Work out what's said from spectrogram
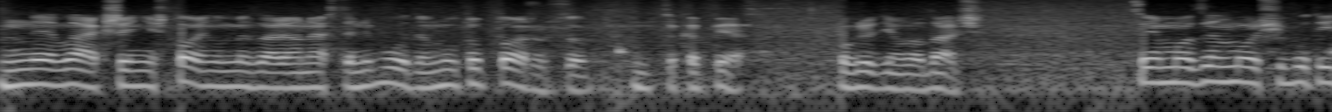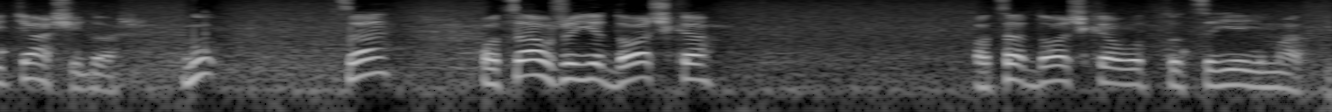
не легший, ніж той, але ми зараз нести не будемо. Ну тут теж все, ну, це капець. Поглядімо далі. Цей магазин може ще бути і тяжчий далі. Ну, це, оце вже є дочка. Оце дочка от цієї матки.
